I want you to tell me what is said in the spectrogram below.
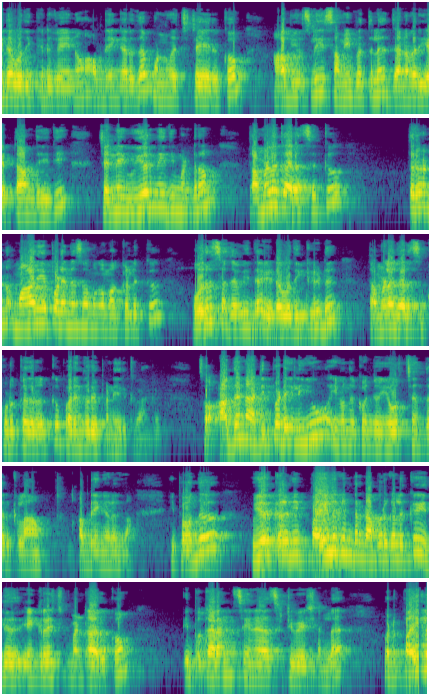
இடஒதுக்கீடு வேணும் அப்படிங்கிறத முன் வச்சுட்டே இருக்கோம். ஆப்வியஸ்லி சமீபத்துல ஜனவரி எட்டாம் தேதி சென்னை உயர்நீதிமன்றம் தமிழக அரசுக்கு திரு மாரியப்பாளைய சமூக மக்களுக்கு ஒரு சதவீத இடஒதுக்கீடு தமிழக அரசு கொடுக்கறதுக்கு பரிந்துரை பண்ணியிருக்கிறாங்க. ஸோ அதன் அடிப்படையிலையும் இவங்க கொஞ்சம் யோசிச்சிருந்திருக்கலாம் அப்படிங்கிறது தான் இப்போ வந்து உயர்கல்வி பயிலுகின்ற நபர்களுக்கு இது என்கரேஜ்மெண்ட்டாக இருக்கும். இப்போ கரண்ட் சுச்சுவேஷனில் பட் பயில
